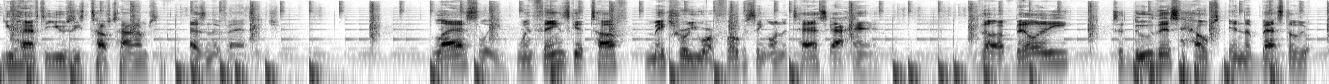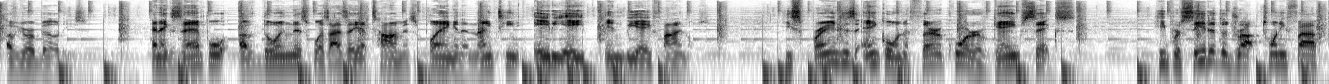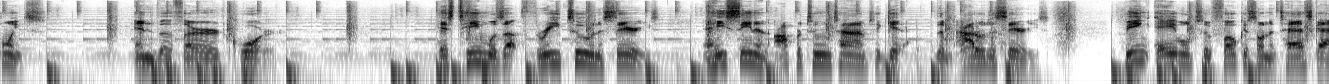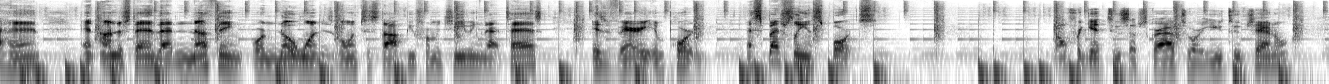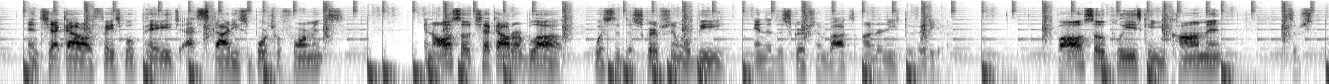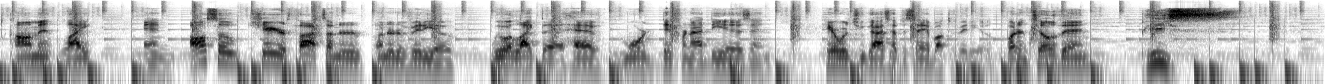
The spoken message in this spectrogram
you have to use these tough times as an advantage. Lastly, when things get tough, make sure you are focusing on the task at hand. The ability to do this helps in the best of, of your abilities. An example of doing this was Isiah Thomas playing in the 1988 NBA Finals. He sprained his ankle in the third quarter of Game 6. He proceeded to drop 25 points in the third quarter. His team was up 3 2 in the series, and he's seen an opportune time to get them out of the series. Being able to focus on the task at hand and understand that nothing or no one is going to stop you from achieving that task is very important, especially in sports. Don't forget to subscribe to our YouTube channel and check out our Facebook page at Scotty Sports Performance. And also check out our blog, which the description will be in the description box underneath the video. But also, please, can you comment, comment, like, and also share your thoughts under under the video. We would like to have more different ideas and hear what you guys have to say about the video. But until then, peace.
